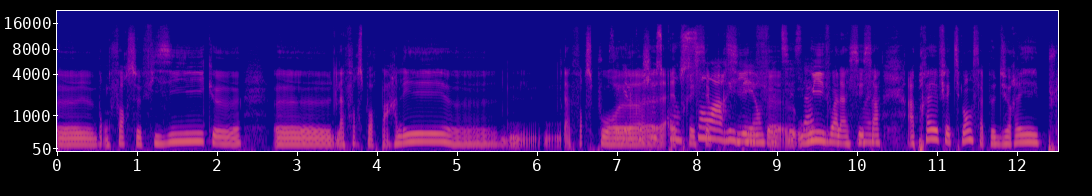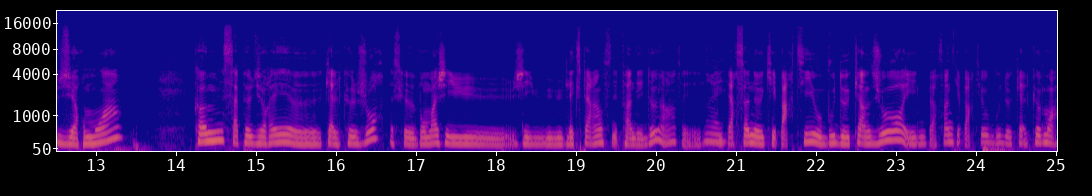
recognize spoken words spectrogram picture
euh, bon, force physique, de la force pour parler, de la force pour quelque chose être réceptif. Sent arriver, en fait, ça? oui, voilà, c'est ça. Après, effectivement, ça peut durer plusieurs mois comme ça peut durer euh, quelques jours, parce que bon, moi j'ai eu, j'ai eu l'expérience enfin, des deux, hein, une personne qui est partie au bout de 15 jours et une personne qui est partie au bout de quelques mois.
